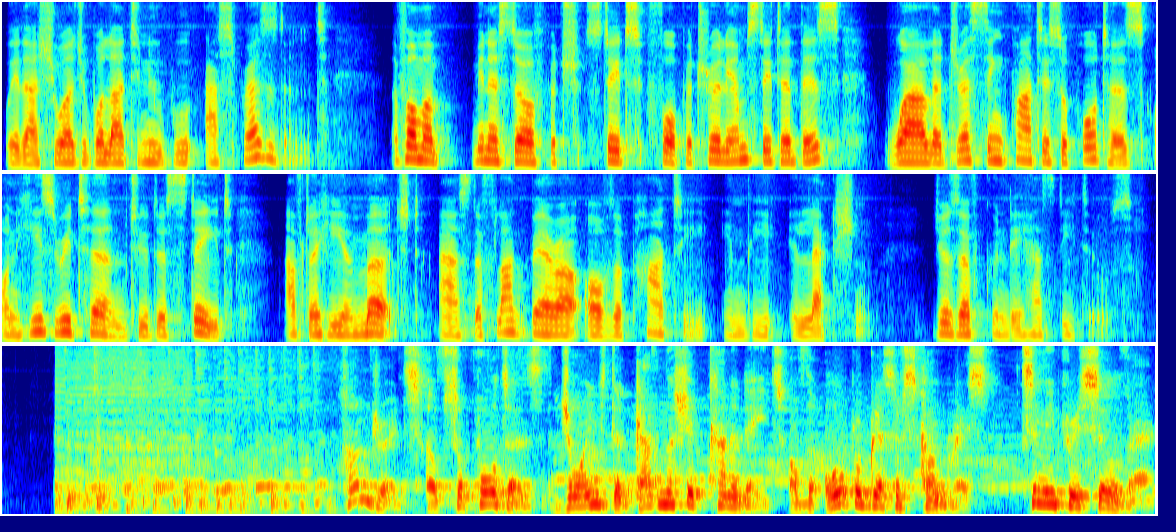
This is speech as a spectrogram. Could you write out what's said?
with Asiwaju Bola Tinubu as president. The former Minister of Pet State for Petroleum stated this while addressing party supporters on his return to the state after he emerged as the flag bearer of the party in the election. Joseph Kunde has details. Hundreds of supporters joined the governorship candidate of the All Progressives Congress, Timipre Sylva,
